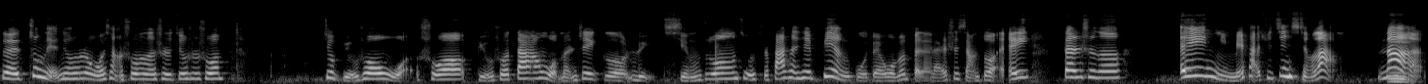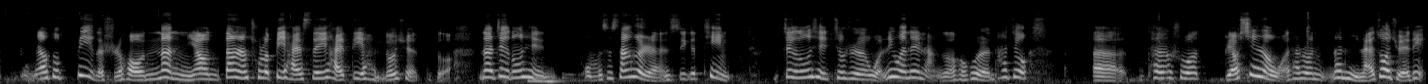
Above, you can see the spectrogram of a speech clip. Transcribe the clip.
对，重点就是我想说的是，就是说，就比如说我说，比如说当我们这个旅行中就是发生一些变故，对我们本来是想做 A，但是呢。A 你没法去进行了，那我们要做 B 的时候，那你要当然除了 B 还 C 还 D 很多选择。那这个东西我们是三个人是一个 team，这个东西就是我另外那两个合伙人他就呃，他就说比较信任我，他说那你来做决定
